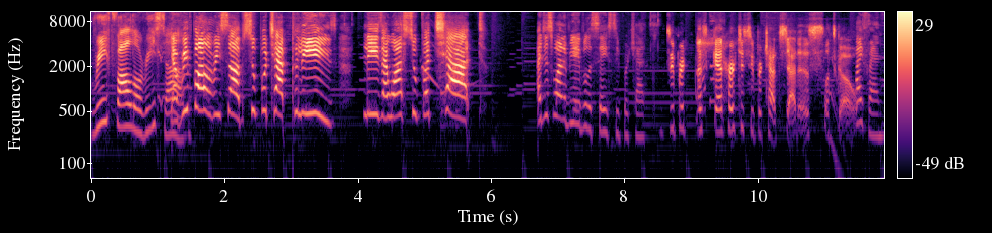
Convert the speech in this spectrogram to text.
Refollow, resub. Yeah, refollow, resub, super chat, please. Please, I want super chat. I just want to be able to say super chat. Super. Let's get her to super chat status. Let's go. My friend.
